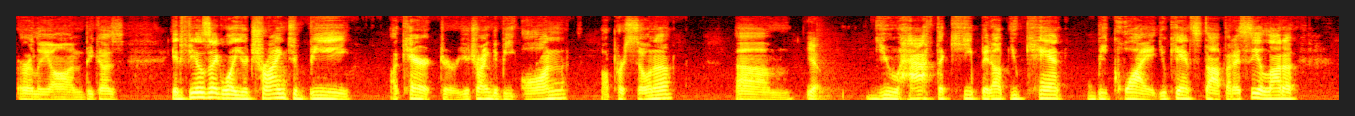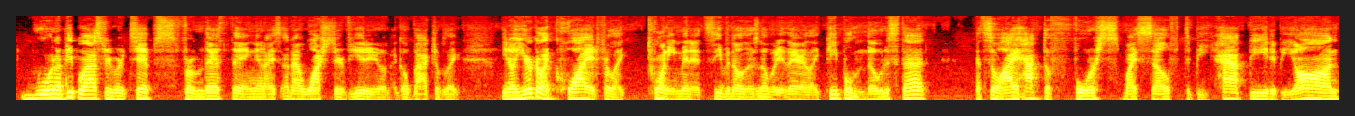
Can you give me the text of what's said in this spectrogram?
early on because it feels like while you're trying to be a character, you're trying to be on a persona, um, yeah. you have to keep it up. You can't be quiet. You can't stop it. I see a lot of when people ask me for tips from their thing, and I and I watch their video and I go back to them, like, you know, you're like quiet for like 20 minutes, even though there's nobody there. Like people notice that, and so I have to force myself to be happy, to be on,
